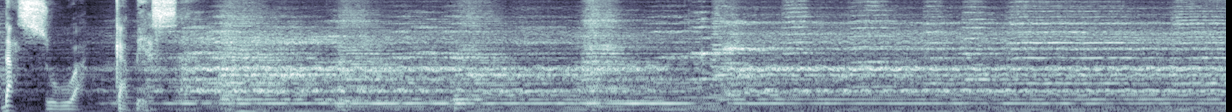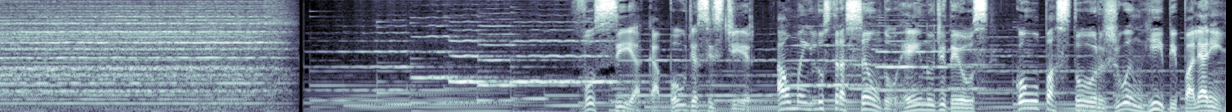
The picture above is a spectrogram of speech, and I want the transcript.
da sua cabeça. Você acabou de assistir a uma ilustração do Reino de Deus com o pastor João Ribe Palharim,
